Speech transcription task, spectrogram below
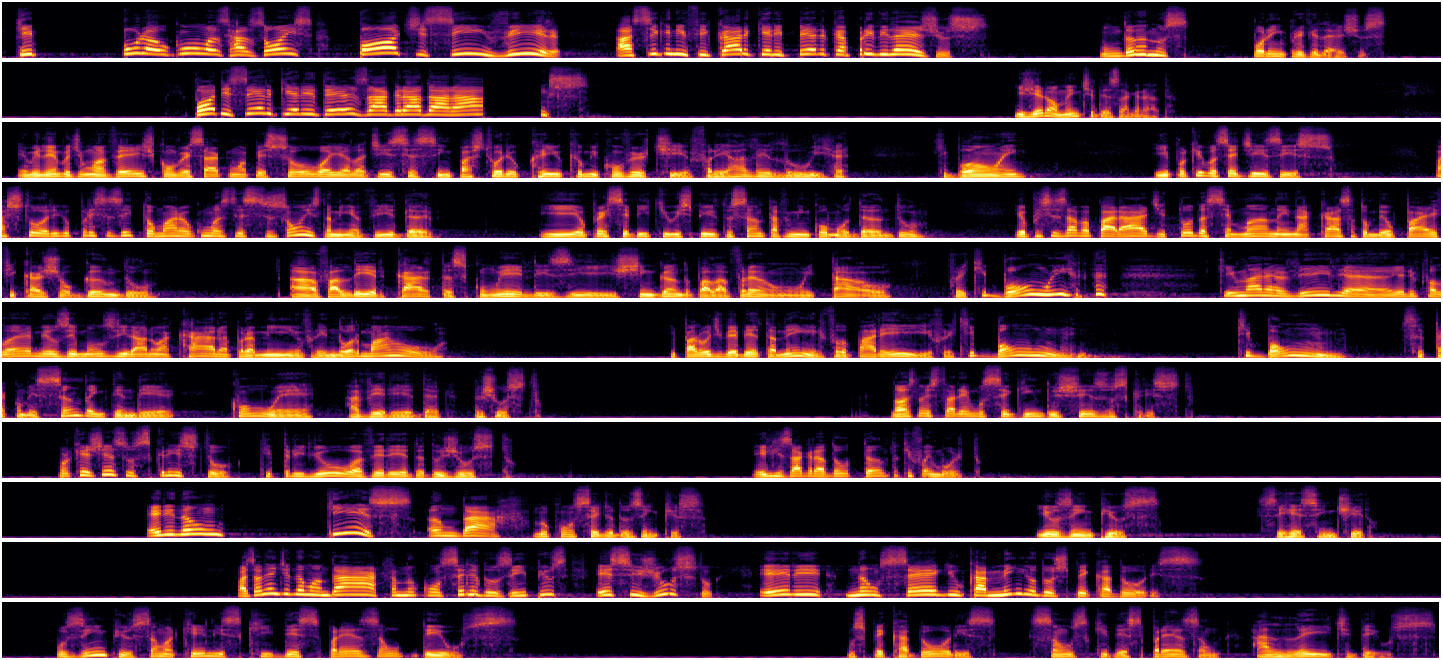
que por algumas razões pode sim vir a significar que ele perca privilégios mundanos, porém privilégios. Pode ser que ele desagradará e geralmente desagrada. Eu me lembro de uma vez conversar com uma pessoa e ela disse assim: Pastor, eu creio que eu me converti. Eu falei: Aleluia, que bom, hein? E por que você diz isso? Pastor, eu precisei tomar algumas decisões na minha vida e eu percebi que o Espírito Santo estava me incomodando. Eu precisava parar de toda semana ir na casa do meu pai ficar jogando a valer cartas com eles e xingando palavrão e tal. Falei, que bom, hein? que maravilha. Ele falou, é, meus irmãos viraram a cara para mim. Eu falei, normal. E parou de beber também? Ele falou, parei. Eu falei, que bom. Que bom. Você está começando a entender como é a vereda do justo. Nós não estaremos seguindo Jesus Cristo. Porque Jesus Cristo, que trilhou a vereda do justo, ele lhes agradou tanto que foi morto. Ele não quis andar no conselho dos ímpios. E os ímpios se ressentiram. Mas além de não andar no conselho dos ímpios, esse justo, ele não segue o caminho dos pecadores. Os ímpios são aqueles que desprezam Deus. Os pecadores são os que desprezam a lei de Deus.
